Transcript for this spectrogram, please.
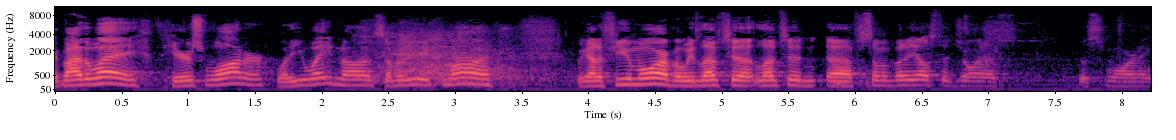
Hey, by the way, here's water. What are you waiting on? Some of you, come on. We got a few more, but we'd love to love to uh, for somebody else to join us this morning.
